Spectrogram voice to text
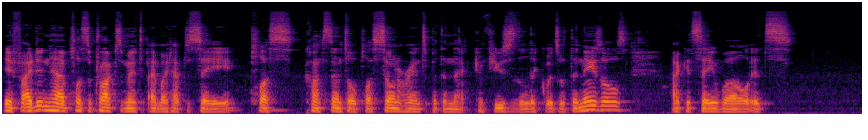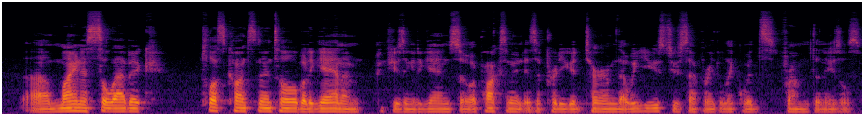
If I didn't have plus approximant, I might have to say plus consonantal plus sonorant, but then that confuses the liquids with the nasals. I could say, well, it's uh, minus syllabic plus consonantal, but again, I'm confusing it again, so approximant is a pretty good term that we use to separate the liquids from the nasals.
